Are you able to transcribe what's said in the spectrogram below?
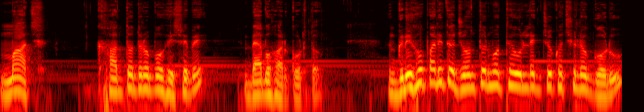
মাছ খাদ্যদ্রব্য হিসেবে ব্যবহার করত। গৃহপালিত জন্তুর মধ্যে উল্লেখযোগ্য ছিল গরু,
